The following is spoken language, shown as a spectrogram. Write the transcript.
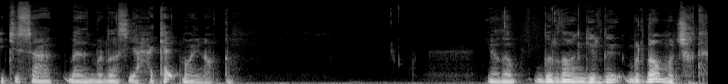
iki saat ben burada size hak etme oynattım. Ya da buradan girdi, buradan mı çıktı?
